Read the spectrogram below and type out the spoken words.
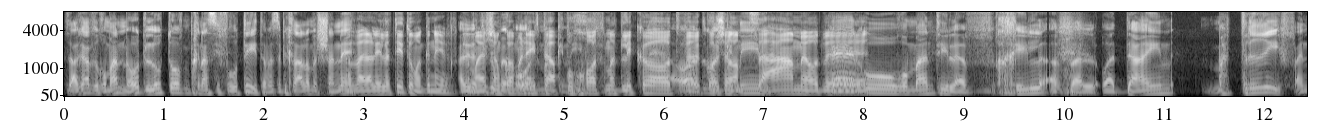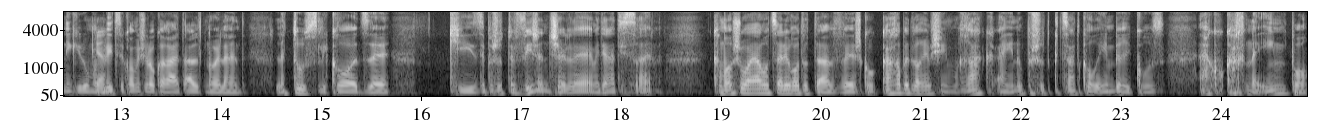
זה אגב, זה רומן מאוד לא טוב מבחינה ספרותית, אבל זה בכלל לא משנה. אבל עלילתית הוא מגניב. כלומר, יש שם כל מיני. תהפוכות מדליקות, וכושר. המצאה מאוד... כן, אה, הוא רומנטי להבחיל, אבל הוא עדיין מטריף. אני כאילו כן. ממליץ לכל מי שלא קרא את אלטנוילנד, לטוס, לקרוא את זה, כי זה פשוט vision של אה, מדינת ישראל. כמו שהוא היה רוצה לראות אותה, ויש כל כך הרבה דברים שאם רק היינו פשוט קצת קוראים בריכוז, היה כל כך נעים פה.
